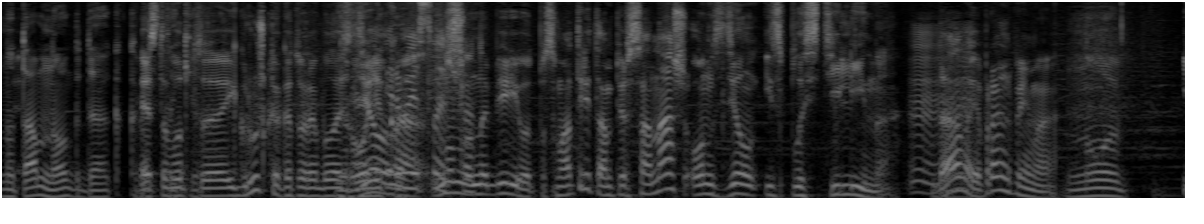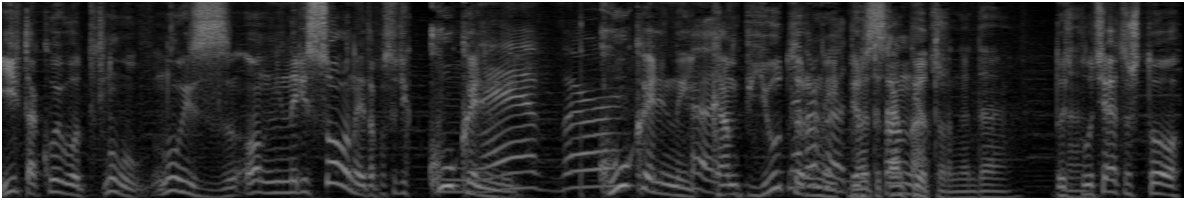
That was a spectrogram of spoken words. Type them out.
Но там много, да, как раз Это таких. вот э, игрушка, которая была Ролик. сделана... Ну, ну, набери, вот посмотри, там персонаж, он сделан из пластилина. Mm-hmm. Да, я правильно понимаю? Ну, и такой вот, ну, ну из, он не нарисованный, это по сути кукольный, Never кукольный компьютерный Never персонаж. Ну, это компьютерный, да. То есть да. получается, что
